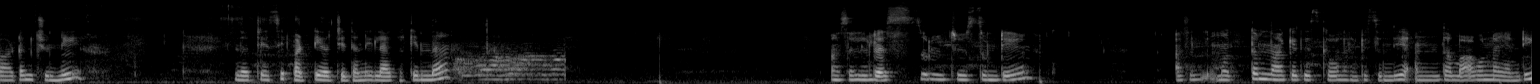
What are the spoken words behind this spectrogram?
bottom chunni. ఇది వచ్చేసి పట్టి వచ్చిందండి ఇలాగ కింద. అసలు డ్రెస్సులు చూస్తుంటే అసలు మొత్తం నాకే తీసుకోవాలనిపిస్తుంది. అంత బాగున్నాయండి.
